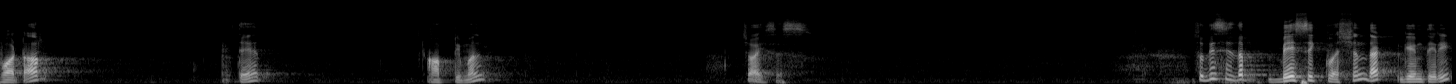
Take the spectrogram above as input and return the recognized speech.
what are their optimal choices. So, this is the basic question that game theory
